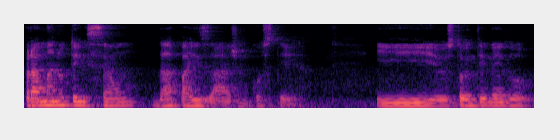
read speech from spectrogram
para a manutenção da paisagem costeira. E eu estou entendendo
